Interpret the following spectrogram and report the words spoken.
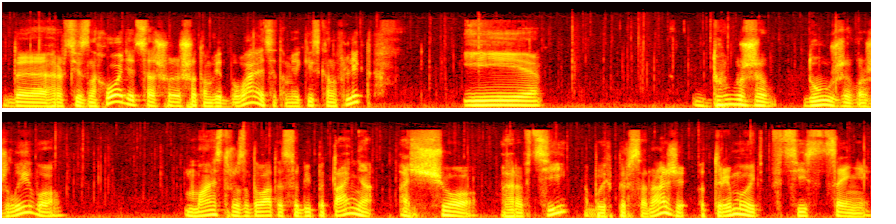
де гравці знаходяться, що, що там відбувається, там якийсь конфлікт. І дуже, дуже важливо майстру задавати собі питання, а що гравці або їх персонажі отримують в цій сцені.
